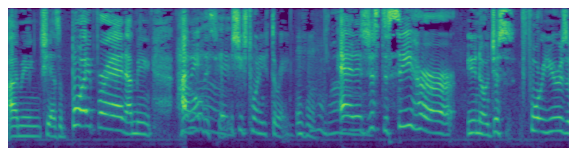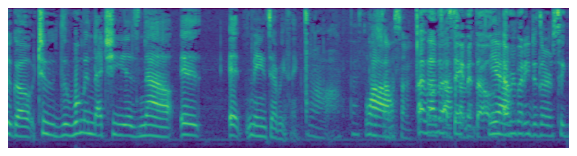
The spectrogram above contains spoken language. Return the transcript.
I mean, she has a boyfriend. I mean, how old is she? Eh, she's twenty mm-hmm. oh, and it's just to see her, you know, just four years ago to the woman that she is now. It it means everything. Aw, that's, Wow. that's awesome. I love That's that awesome. statement, though. Yeah. Everybody deserves to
